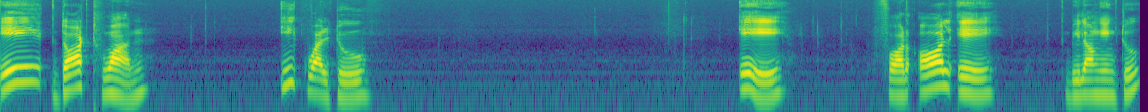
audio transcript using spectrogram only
A dot 1 equal to A for all A belonging to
